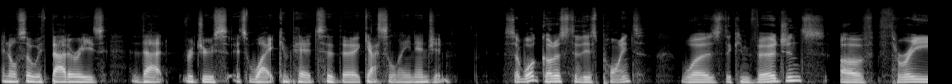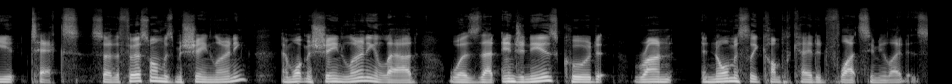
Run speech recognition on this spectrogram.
and also with batteries that reduce its weight compared to the gasoline engine. So, what got us to this point was the convergence of three techs. So, the first one was machine learning, and what machine learning allowed was that engineers could run enormously complicated flight simulators.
